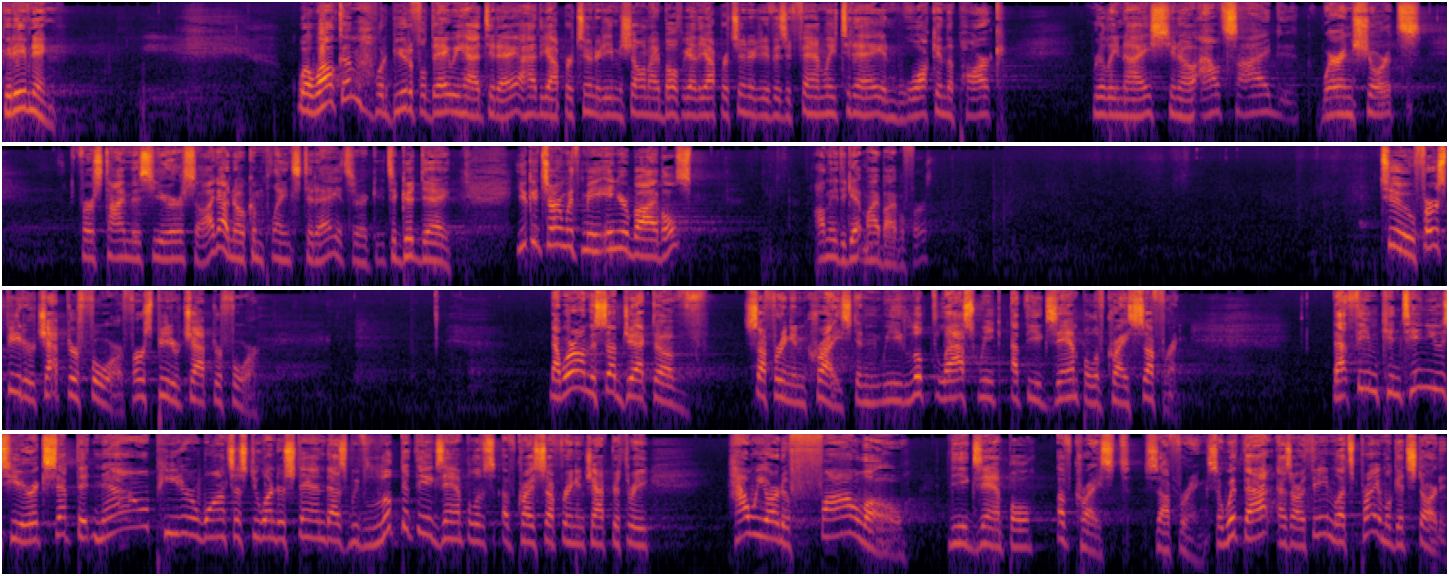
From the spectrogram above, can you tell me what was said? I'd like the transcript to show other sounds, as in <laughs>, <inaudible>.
Good evening. Well, welcome. What a beautiful day we had today. I had the opportunity, Michelle and I both, we had the opportunity to visit family today and walk in the park. Really nice, you know, outside, wearing shorts. First time this year, so I got no complaints today. It's a, it's a good day. You can turn with me in your Bibles. I'll need to get my Bible first. To 1 Peter chapter 4. 1 Peter chapter 4. Now, we're on the subject of suffering in Christ, and we looked last week at the example of Christ's suffering. That theme continues here, except that now Peter wants us to understand, as we've looked at the example of, of Christ's suffering in chapter 3, how we are to follow the example of Christ's suffering. So, with that as our theme, let's pray and we'll get started.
